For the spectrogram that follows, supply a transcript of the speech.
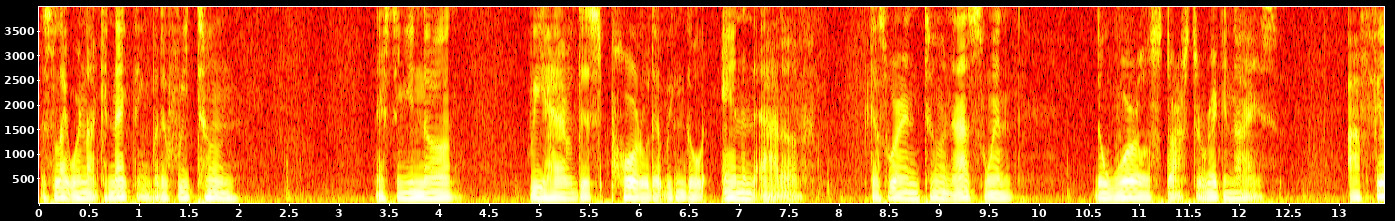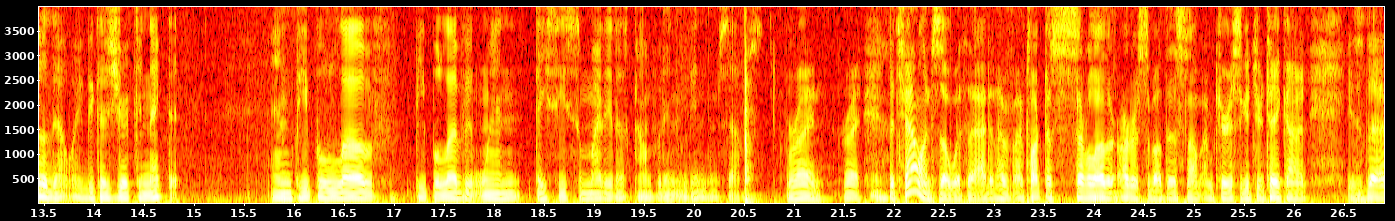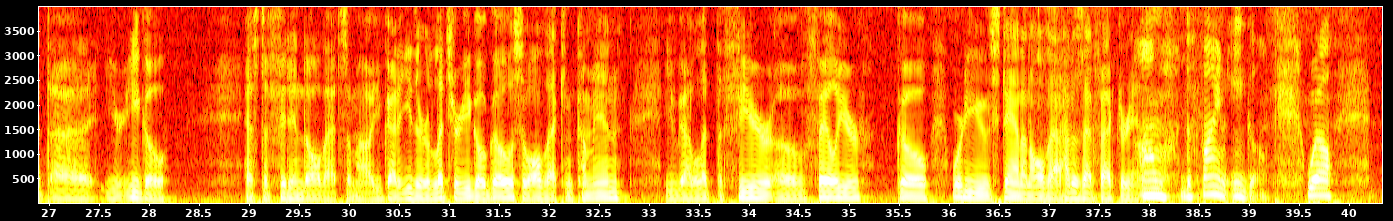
it's like we're not connecting. But if we tune, next thing you know, we have this portal that we can go in and out of because we're in tune. And that's when the world starts to recognize I feel that way because you're connected. And people love people love it when they see somebody that's confident in being themselves. Right, right. Yeah. The challenge, though, with that, and I've, I've talked to several other artists about this, and I'm, I'm curious to get your take on it, is that uh, your ego has to fit into all that somehow. You've got to either let your ego go so all that can come in, you've got to let the fear of failure go. Where do you stand on all that? How does that factor in? Um, define ego. Well,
